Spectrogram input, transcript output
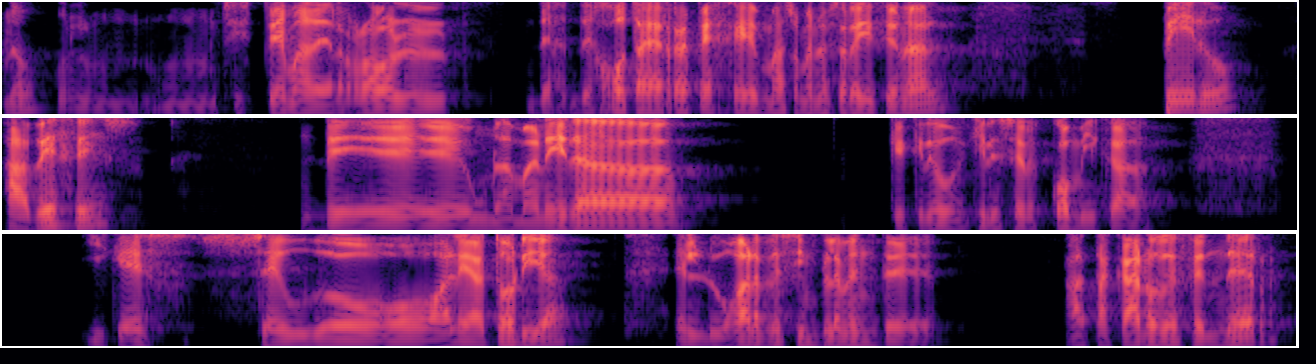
¿no? Un, sistema de rol de, de JRPG más o menos tradicional, pero a veces de una manera que creo que quiere ser cómica y que es pseudo aleatoria, en lugar de simplemente atacar o defender,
